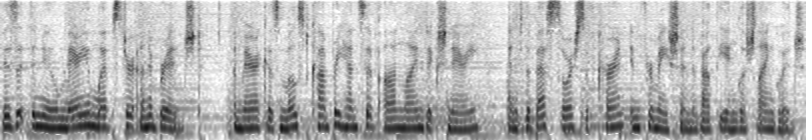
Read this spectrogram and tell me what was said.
Visit the new Merriam Webster Unabridged, America's most comprehensive online dictionary and the best source of current information about the English language.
